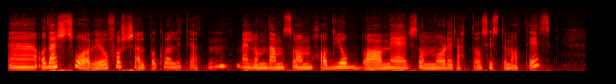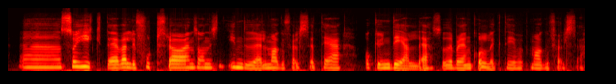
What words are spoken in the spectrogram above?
Uh, og der så vi jo forskjell på kvaliteten mellom dem som hadde jobba mer sånn målretta og systematisk, så gikk det veldig fort fra en sånn individuell magefølelse til å kunne dele det, så det ble en kollektiv magefølelse.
